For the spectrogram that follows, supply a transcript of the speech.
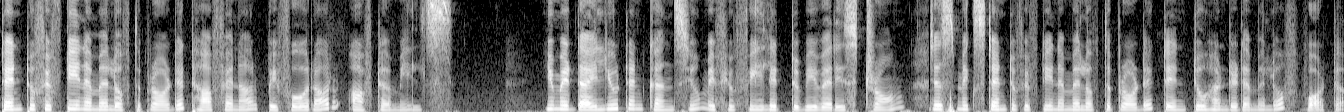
10 to 15 ml of the product half an hour before or after meals. You may dilute and consume if you feel it to be very strong. Just mix 10 to 15 ml of the product in 200 ml of water.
